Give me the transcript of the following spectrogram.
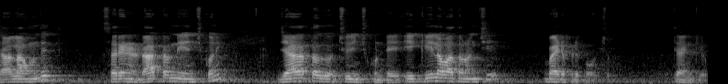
చాలా ఉంది. సరైన డాక్టర్ని ఎంచుకొని జాగ్రత్తగా చూయించుకుంటే ఈ కీలవాతం నుంచి బయటపడిపోవచ్చు. థ్యాంక్ యూ.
